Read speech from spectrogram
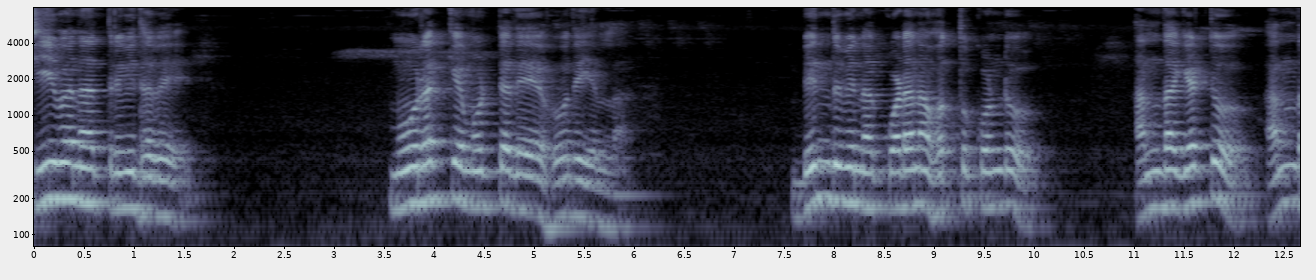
ಜೀವನ ತ್ರಿವಿಧವೇ. ಮೂರಕ್ಕೆ ಮುಟ್ಟದೆ ಹೋದೆಯಲ್ಲ. ಬಿಂದುವಿನ ಕೊಡನ ಹೊತ್ತುಕೊಂಡು ಅಂದಗೆಟ್ಟು, ಅಂದ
